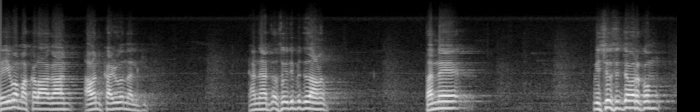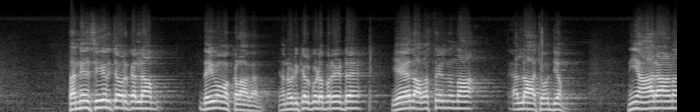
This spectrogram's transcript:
ദൈവമക്കളാകാൻ അവൻ കഴിവ് നൽകി. ഞാൻ നേരത്തെ സൂചിപ്പിച്ചതാണ് തന്നെ വിശ്വസിച്ചവർക്കും തന്നെ സ്വീകരിച്ചവർക്കെല്ലാം ദൈവമക്കളാകാൻ. ഞാൻ ഒരിക്കൽ കൂടെ പറയട്ടെ ഏത് അവസ്ഥയിൽ നിന്നാ അല്ല ചോദ്യം നീ ആരാണ്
